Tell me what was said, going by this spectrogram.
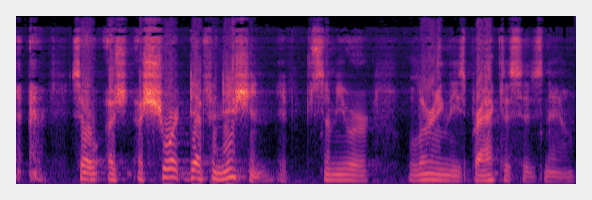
so, a, a short definition, if some of you are learning these practices now,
